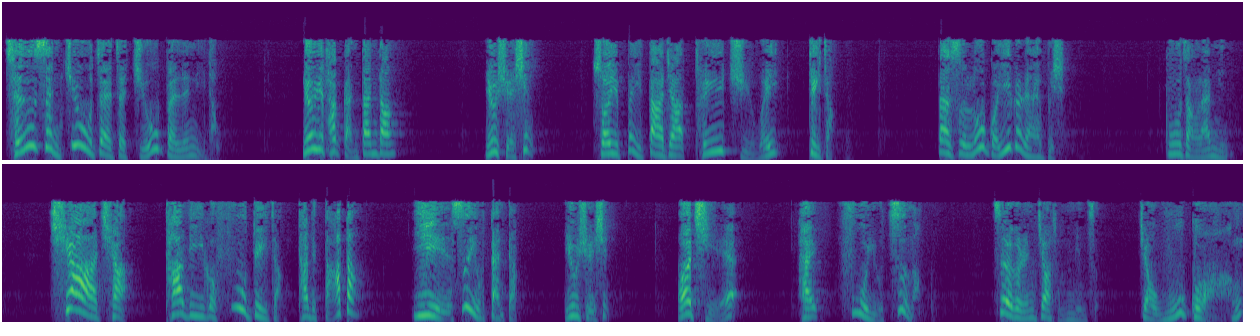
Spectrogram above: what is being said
陈胜就在这九百人里头，由于他敢担当，有血性，所以被大家推举为队长。但是如果一个人还不行，孤掌难鸣。恰恰他的一个副队长，他的搭档也是有担当、有血性，而且还富有智谋。这个人叫什么名字？叫吴广。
